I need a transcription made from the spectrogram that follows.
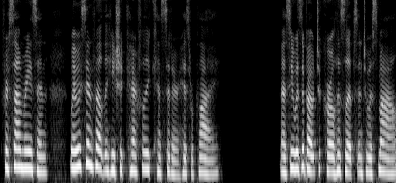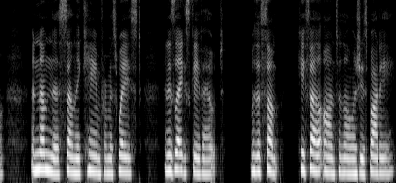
For some reason, Wei Wuxian felt that he should carefully consider his reply. As he was about to curl his lips into a smile, a numbness suddenly came from his waist, and his legs gave out. With a thump, he fell onto Lan Wangji's body.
